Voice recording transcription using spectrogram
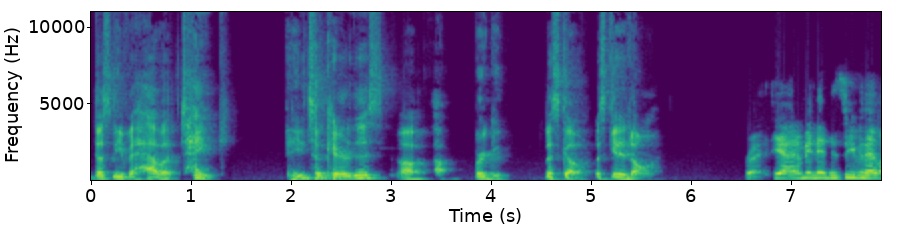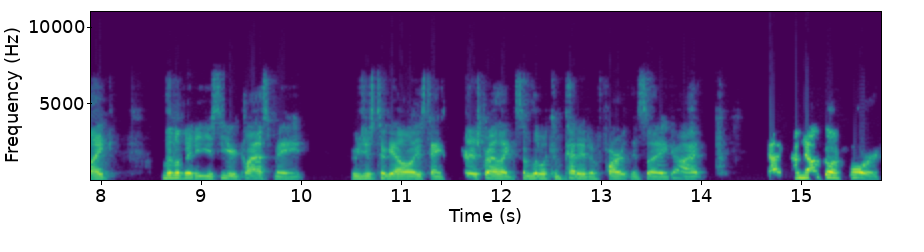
doesn't even have a tank. And he took care of this. Uh, uh, we're good. Let's go. Let's get it on. Right. Yeah. I mean, and it's even that like little bit of you see your classmate who just took out all these tanks. There's probably like some little competitive part that's like, I, I'm now going forward.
